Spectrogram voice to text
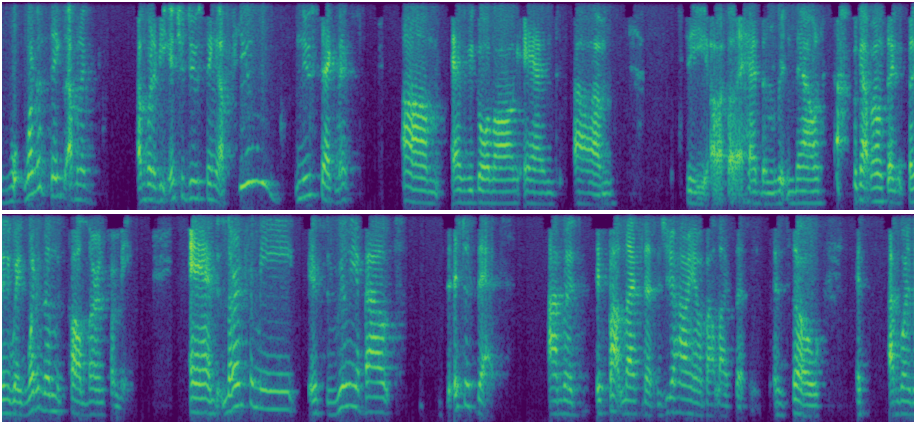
w- one of the things I'm going to I'm going to be introducing a few new segments um, as we go along, and um, see, oh, I thought I had them written down. I forgot my own segment, but anyway, one of them is called "Learn from Me," and "Learn from Me" is really about. It's just that I'm going to. It's about life lessons. You know how I am about life lessons, and so I'm going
